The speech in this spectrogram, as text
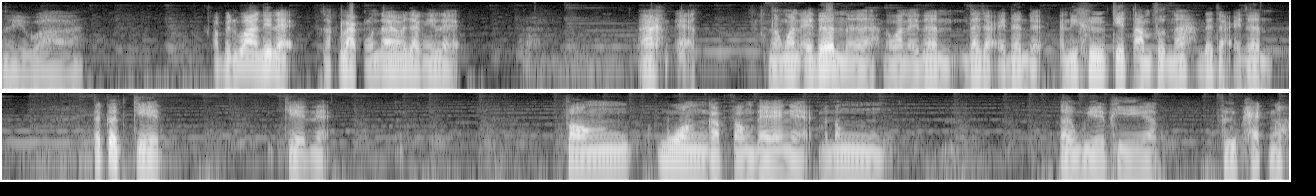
ไหนวะเอาเป็นว่านี่แหละ หลักๆ มันได้มาจากนี่แหละ อะแอบรางวัลไอเดนเออรางวัลไอเดนได้จากไอเดนด้วยอันนี้คือเกรดต่ำสุดนะ ได้จากไอเดนถ้าเกิดเกรดเกรดเนี่ยซองม่วงกับซองแดงเนี่ย มันต้องเติม VIP กับซื้อแพ็คเนาะ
